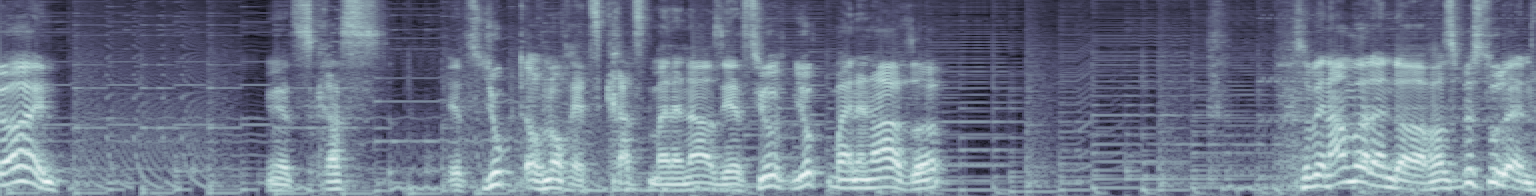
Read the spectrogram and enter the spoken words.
Nein! Jetzt krass. Jetzt juckt auch noch. Jetzt kratzt meine Nase. Jetzt juckt, meine Nase. So, wen haben wir denn da? Was bist du denn?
